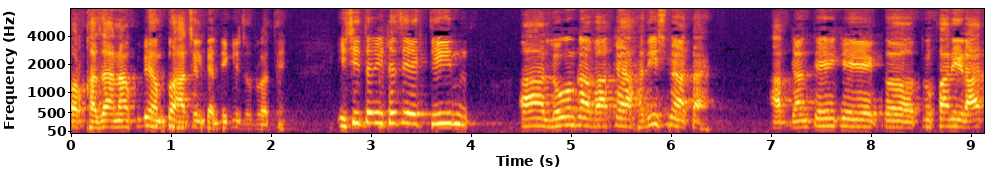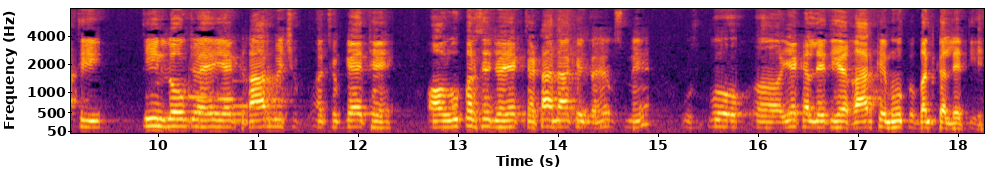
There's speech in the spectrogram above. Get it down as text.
और ख़जाना को भी हमको हासिल करने की ज़रूरत है। इसी तरीके से एक तीन आ, लोगों का वाक़ हदीस में आता है। आप जानते हैं कि एक तूफ़ानी रात थी। तीन लोग जो है एक गार में छुप छुप गए थे और ऊपर से जो है एक चट्टान आके जो है उसमें उसको ये कर लेती है गार के मुँह को बंद कर लेती है।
